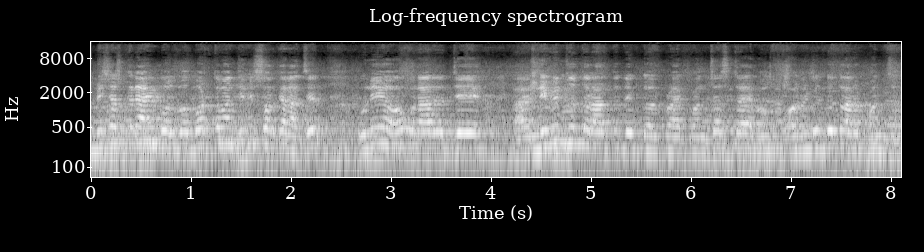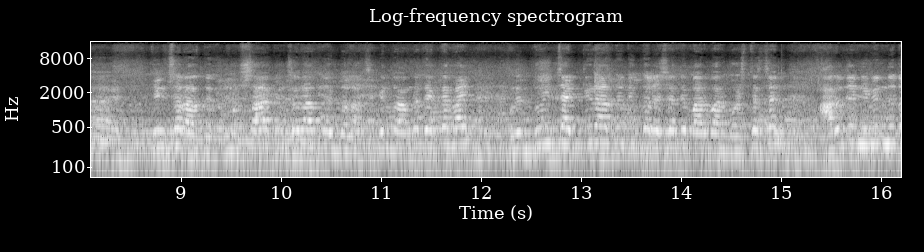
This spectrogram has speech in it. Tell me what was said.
বিশেষ করে আমি বলব বর্তমান যিনি সরকার আছেন উনিও ওনার যে আহ, নিবন্ধিত রাজনৈতিক দল প্রায় পঞ্চাশটা এবং অনিবন্ধিত আরও তিনশো রাজনৈতিক মোট সাড়ে তিনশো রাজনৈতিক দল আছে। কিন্তু আমরা দেখতে পাই উনি দুই চারটি রাজনৈতিক দলের সাথে বারবার বসতেছেন। আরও যে নিবন্ধিত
